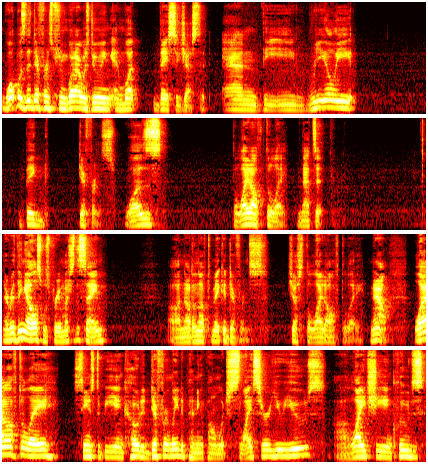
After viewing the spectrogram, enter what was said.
what was the difference between what I was doing and what they suggested? And the really big difference was the light off delay, and that's it. Everything else was pretty much the same, uh, not enough to make a difference, just the light off delay. Now, light off delay seems to be encoded differently depending upon which slicer you use. Uh, Lychee includes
